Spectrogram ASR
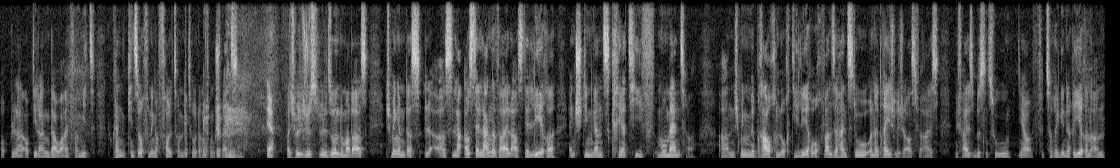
ob die langen Dauer einfach mit du kann kannst auch von einer Foltermethode am Anfang schwätzen ja. Weil ich will just will so dummer das ich mengen das aus aus der langeweile aus der lehre entstehen ganz kreativ momente. An ich mengen wir brauchen auch die lehre auch wann sie heinst du unerträglich aus für eis. Mir fall ein bisschen zu ja für zu regenerieren an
